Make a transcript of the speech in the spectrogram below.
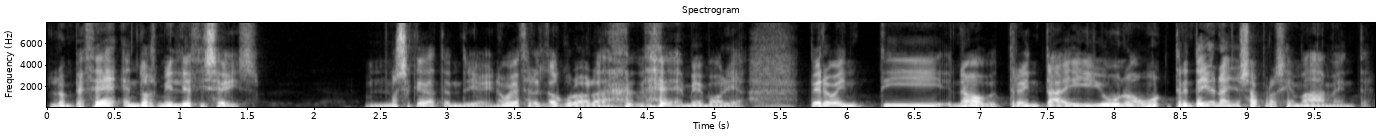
Lo empecé en 2016 no sé qué edad tendría y no voy a hacer el cálculo ahora de memoria, pero 20, no, 31, 31 años aproximadamente.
